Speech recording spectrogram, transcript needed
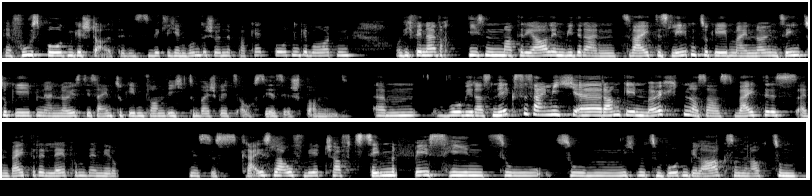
der Fußboden gestaltet. Es ist wirklich ein wunderschöner Parkettboden geworden. Und ich finde einfach, diesen Materialien wieder ein zweites Leben zu geben, einen neuen Sinn zu geben, ein neues Design zu geben, fand ich zum Beispiel jetzt auch sehr, sehr spannend. Ähm, wo wir als nächstes eigentlich äh, rangehen möchten, also als weiteres, ein weiterer Lehrpunkt, den wir ist das Kreislaufwirtschaftszimmer bis hin zu, zum, nicht nur zum Bodenbelag, sondern auch zum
